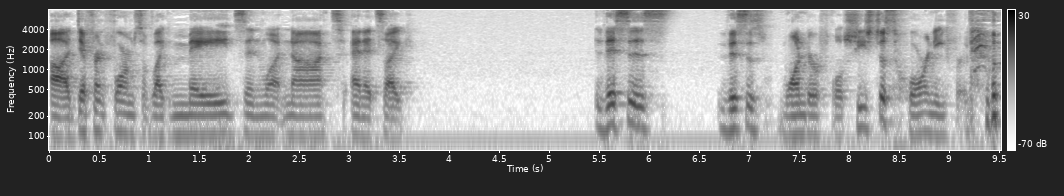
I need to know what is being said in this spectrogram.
uh, different forms of like maids and whatnot, and it's like this is this is wonderful. She's just horny for them.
